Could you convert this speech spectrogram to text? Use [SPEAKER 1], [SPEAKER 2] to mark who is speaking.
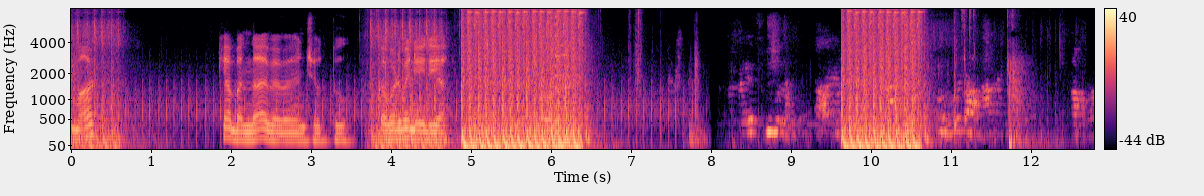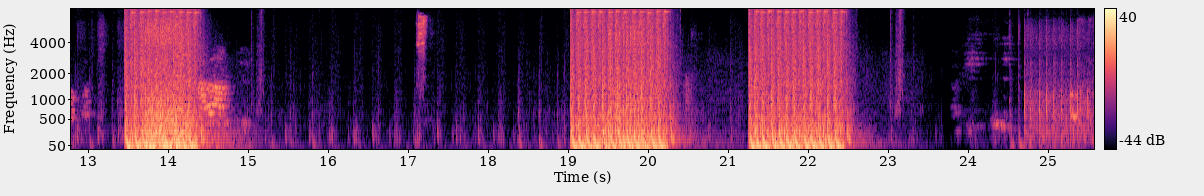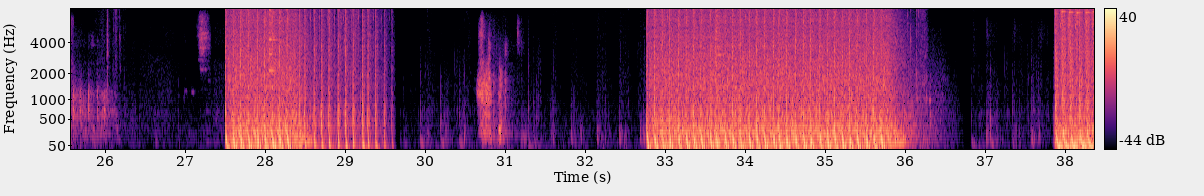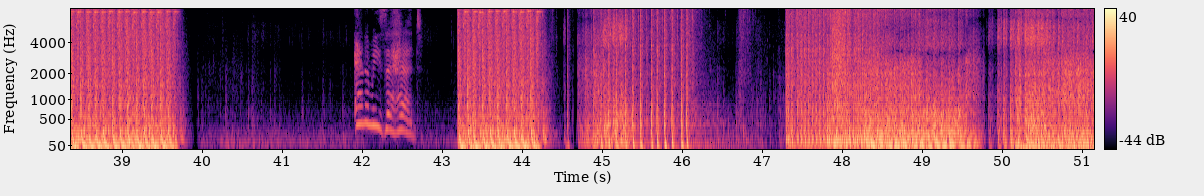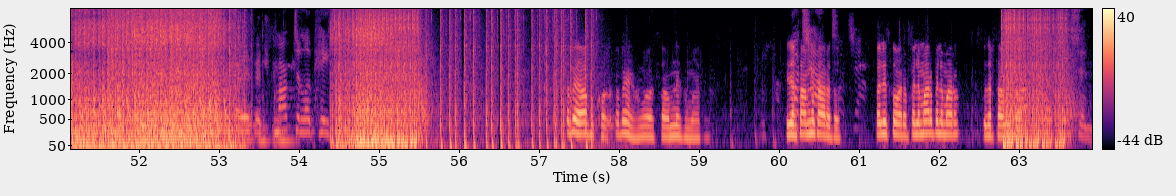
[SPEAKER 1] मार। क्या बंदा है जो तू? कवर भी नहीं दिया।
[SPEAKER 2] Enemies ahead! Marked a location.
[SPEAKER 3] अबे आप कौन अबे वो सामने से मारो। इधर सामने से आ रहा तो। पहले इसको मारो पहले मारो पहले मारो उधर सामने से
